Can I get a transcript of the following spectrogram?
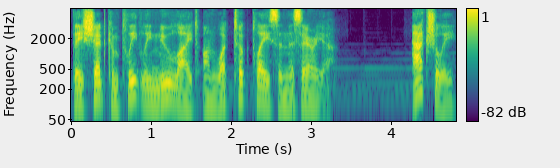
they shed completely new light on what took place in this area. Actually,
